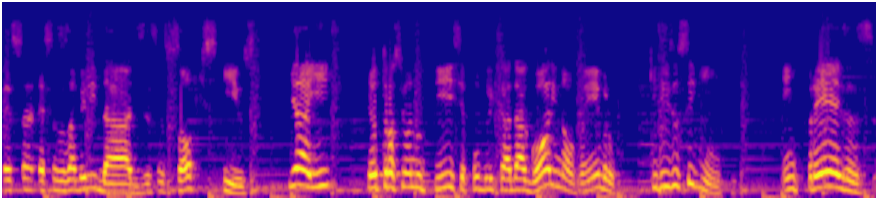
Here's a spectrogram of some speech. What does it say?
essa, essas habilidades, essas soft skills. E aí eu trouxe uma notícia publicada agora em novembro que diz o seguinte: empresas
